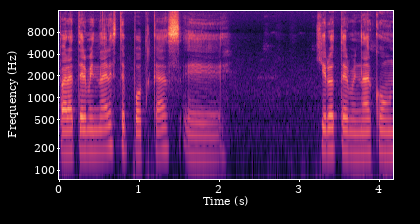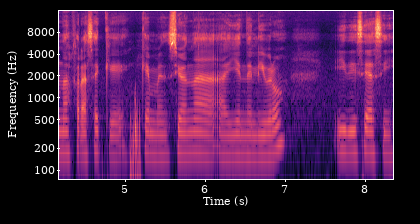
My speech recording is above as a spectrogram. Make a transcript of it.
para terminar este podcast, eh, quiero terminar con una frase que, que menciona ahí en el libro y dice así,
